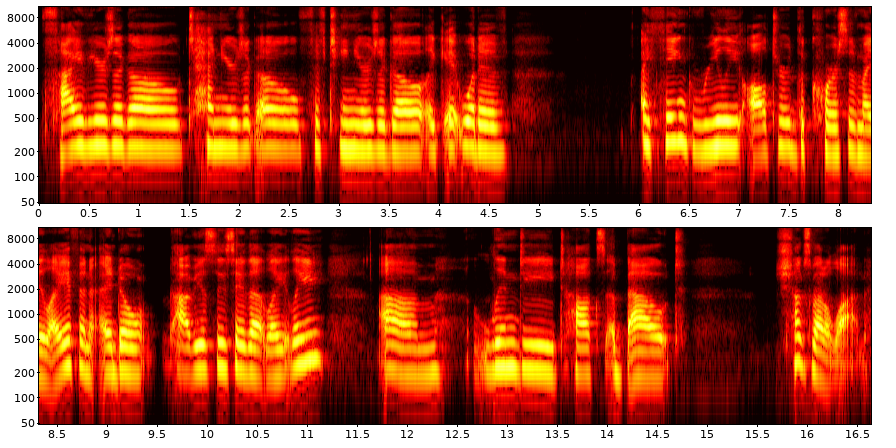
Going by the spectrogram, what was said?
five years ago, 10 years ago, 15 years ago. Like, it would have, I think, really altered the course of my life, and I don't obviously say that lightly. Um, Lindy talks about, she talks about a lot.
